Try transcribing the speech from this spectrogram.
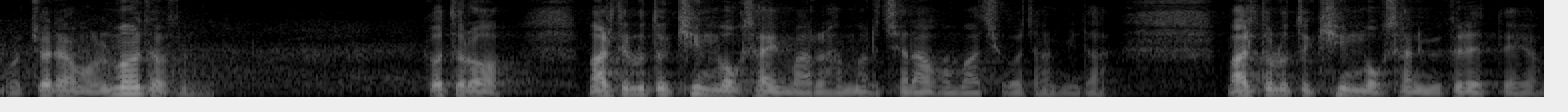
뭐 저라면 얼마나 좋습니까? 끝으로 말틴 루터 킹 목사님 말을 한번 전하고 마치고자 합니다. 말틴 루터 킹 목사님이 그랬대요.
